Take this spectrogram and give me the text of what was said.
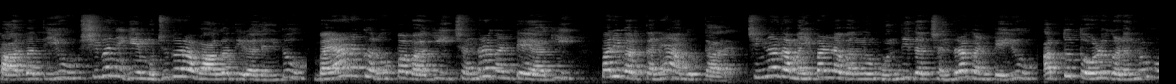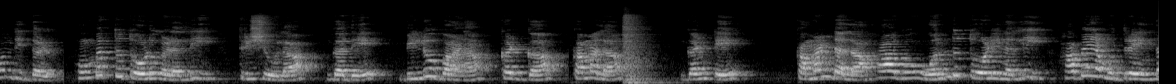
ಪಾರ್ವತಿಯು ಶಿವನಿಗೆ ಮುಜುಗರವಾಗದಿರಲೆಂದು ಭಯಾನಕ ರೂಪವಾಗಿ ಚಂದ್ರಗಂಟೆಯಾಗಿ ಪರಿವರ್ತನೆ ಆಗುತ್ತಾರೆ. ಚಿನ್ನದ ಮೈಬಣ್ಣವನ್ನು ಹೊಂದಿದ ಚಂದ್ರಗಂಟೆಯು ಹತ್ತು ತೋಳುಗಳನ್ನು ಹೊಂದಿದ್ದಳು. ಒಂಬತ್ತು ತೋಳುಗಳಲ್ಲಿ ತ್ರಿಶೂಲ, ಗದೆ, ಬಿಲ್ಲುಬಾಣ, ಖಡ್ಗ, ಕಮಲ, ಗಂಟೆ ಕಮಂಡಲ ಹಾಗೂ ಒಂದು ತೋಳಿನಲ್ಲಿ ಹಬೆಯ ಮುದ್ರೆಯಿಂದ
